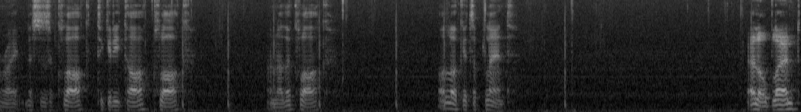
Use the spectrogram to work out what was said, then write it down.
Alright, this is a clock. Tickety tock, clock. Another clock. Oh look, it's a plant. Hello, plant.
